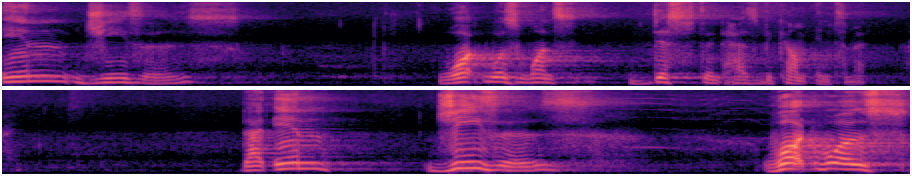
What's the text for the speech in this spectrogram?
in Jesus, what was once distant has become intimate. Right? That in Jesus, what was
